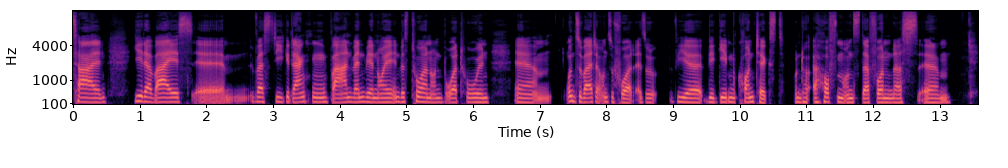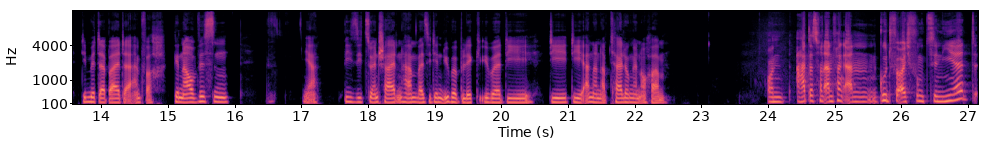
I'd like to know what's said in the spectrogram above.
Zahlen. Jeder weiß, ähm, was die Gedanken waren, wenn wir neue Investoren on Board holen ähm, und so weiter und so fort. Also wir, wir geben Kontext und erhoffen uns davon, dass ähm, die Mitarbeiter einfach genau wissen, ja, wie sie zu entscheiden haben, weil sie den Überblick über die, die, die anderen Abteilungen auch haben. Und hat das von Anfang an gut für euch funktioniert?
